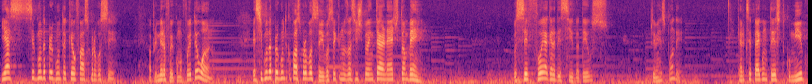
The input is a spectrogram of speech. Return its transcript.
E a segunda pergunta que eu faço para você. A primeira foi: como foi o teu ano? E a segunda pergunta que eu faço para você, e você que nos assiste pela internet também. Você foi agradecido a Deus? Precisa me responder. Quero que você pegue um texto comigo.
